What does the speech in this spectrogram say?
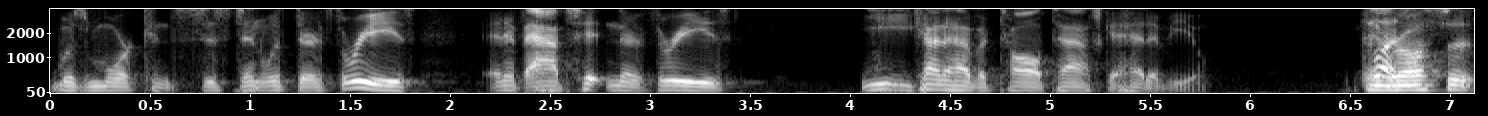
was more consistent with their threes. And if App's hitting their threes, you, you kind of have a tall task ahead of you. They Plus, also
